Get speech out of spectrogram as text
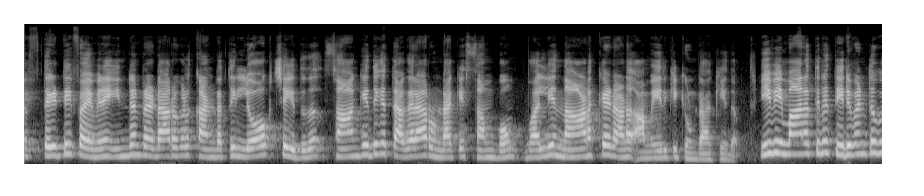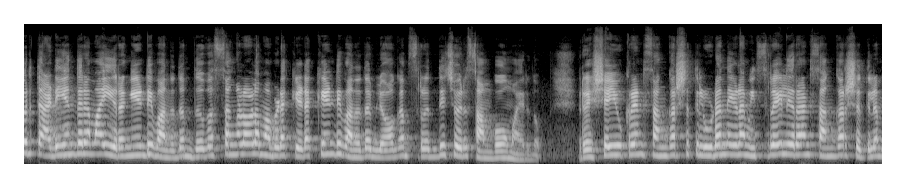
എഫ് തേർട്ടി ഫൈവിനെ ഇന്ത്യൻ റഡാറുകൾ കണ്ടെത്തി ലോക്ക് ചെയ്തത് സാങ്കേതിക തകരാറുണ്ടാക്കിയ സംഭവം വലിയ നാണക്കേടാണ് അമേരിക്കയ്ക്ക് ഉണ്ടാക്കിയത്. ഈ വിമാനത്തിന് തിരുവനന്തപുരത്ത് അടിയന്തരമായി ഇറങ്ങേണ്ടി വന്നതും ദിവസങ്ങളോളം അവിടെ കിടക്കേണ്ടി വന്നതും ലോകം ശ്രദ്ധിച്ച ഒരു സംഭവമായിരുന്നു. റഷ്യ യുക്രൈൻ സംഘർഷത്തിലുടനീളം ഇസ്രായേൽ ഇറാൻ സംഘർഷത്തിലും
